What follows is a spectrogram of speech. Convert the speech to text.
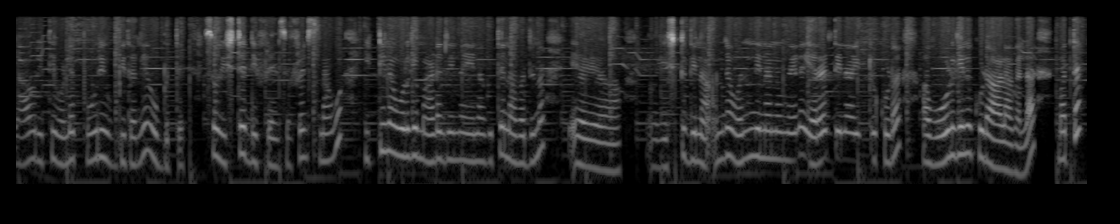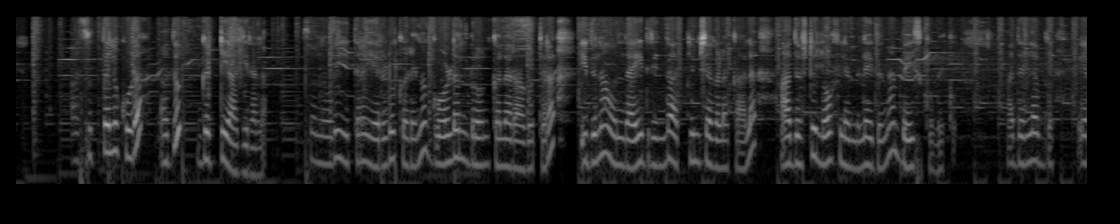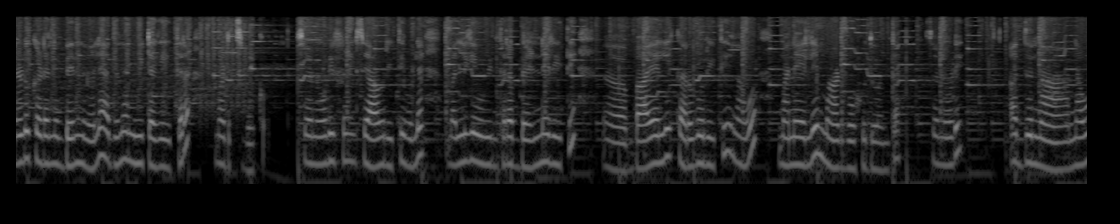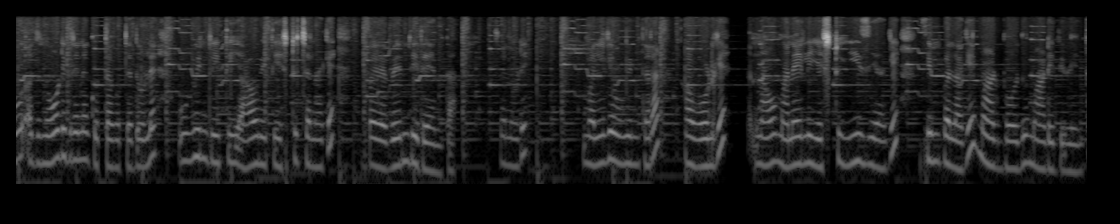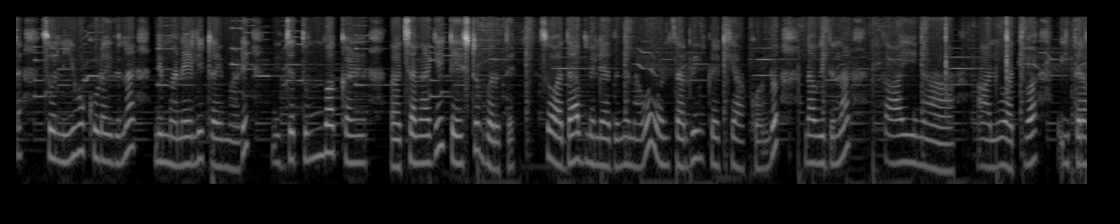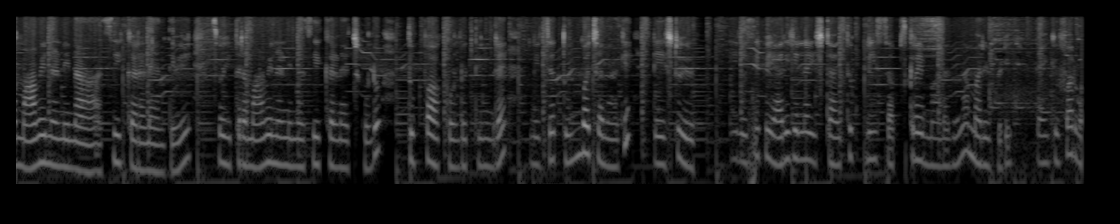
ಯಾವ ರೀತಿ ಒಳ್ಳೆ ಪೂರಿ ಉಬ್ಬಿದಂಗೆ ಉಬ್ಬುತ್ತೆ. ಸೊ ಇಷ್ಟೇ ಡಿಫ್ರೆನ್ಸು ಫ್ರೆಂಡ್ಸ್ ನಾವು ಹಿಟ್ಟಿನ ಹೋಳಿಗೆ ಮಾಡೋದ್ರಿಂದ ಏನಾಗುತ್ತೆ? ನಾವು ಅದನ್ನು ಎಷ್ಟು ದಿನ, ಅಂದರೆ ಒಂದು ದಿನನೂ ಮೇಲೆ ಎರಡು ದಿನ ಇಟ್ಟರೂ ಕೂಡ ಆ ಹೋಳಿಗೆನೂ ಕೂಡ ಹಾಳಾಗಲ್ಲ. ಮತ್ತು ಆ ಸುತ್ತಲೂ ಕೂಡ ಅದು ಗಟ್ಟಿಯಾಗಿರಲ್ಲ ಸೊ ನೋಡಿ, ಈ ಥರ ಎರಡು ಕಡೆನೂ ಗೋಲ್ಡನ್ ಬ್ರೌನ್ ಕಲರ್ ಆಗೋ ಥರ ಇದನ್ನು ಒಂದು ಐದರಿಂದ ಹತ್ತು ನಿಮಿಷಗಳ ಕಾಲ ಆದಷ್ಟು ಲೋ ಫ್ಲೇಮಲ್ಲೇ ಇದನ್ನು ಬೇಯಿಸ್ಕೋಬೇಕು. ಅದೆಲ್ಲ ಎರಡು ಕಡೆನೂ ಬೆಂದ ಮೇಲೆ ಅದನ್ನು ನೀಟಾಗಿ ಈ ಥರ ಮಡಚಬೇಕು. ಸೊ ನೋಡಿ ಫ್ರೆಂಡ್ಸ್ ಯಾವ ರೀತಿ ಒಳ್ಳೆ ಮಲ್ಲಿಗೆ ಹೂವಿನ ಥರ ಬೆಣ್ಣೆ ರೀತಿ ಬಾಯಲ್ಲಿ ಕರಗೋ ರೀತಿ ನಾವು ಮನೆಯಲ್ಲಿ ಮಾಡಬಹುದು ಅಂತ. ಸೊ ನೋಡಿ, ಅದನ್ನು ನಾವು ಅದು ನೋಡಿದ್ರೇ ಗೊತ್ತಾಗುತ್ತೆ ಅದು ಒಳ್ಳೆ ಹೂವಿನ ರೀತಿ, ಯಾವ ರೀತಿ ಎಷ್ಟು ಚೆನ್ನಾಗಿ ಬೆಂದಿದೆ ಅಂತ. ಸೊ ನೋಡಿ ಮಲ್ಲಿಗೆ ಹೂವಿನ ಥರ ಆ ಹೋಳ್ಗೆ ನಾವು ಮನೆಯಲ್ಲಿ ಎಷ್ಟು ಈಸಿಯಾಗಿ ಸಿಂಪಲ್ಲಾಗಿ ಮಾಡ್ಬೋದು, ಮಾಡಿದ್ದೀವಿ ಅಂತ. ಸೊ ನೀವು ಕೂಡ ಇದನ್ನು ನಿಮ್ಮ ಮನೆಯಲ್ಲಿ ಟ್ರೈ ಮಾಡಿ, ನಿಜ ತುಂಬ ಕಣ್ ಚೆನ್ನಾಗಿ ಟೇಸ್ಟು ಬರುತ್ತೆ. ಸೊ ಅದಾದಮೇಲೆ ಅದನ್ನು ನಾವು ಒಂದು ಸರ್ವಿಂಗ್ ಪ್ಲೇಟ್ಗೆ ಹಾಕ್ಕೊಂಡು, ನಾವು ಇದನ್ನು ಕಾಯಿನ ಹಾಲು ಅಥವಾ ಈ ಥರ ಮಾವಿನ ಹಣ್ಣಿನ ಸೀಕರಣೆ ಅಂತೀವಿ. ಸೊ ಈ ಥರ ಮಾವಿನ ಹಣ್ಣಿನ ಸೀಕರಣೆ ಹಚ್ಕೊಂಡು ತುಪ್ಪ ಹಾಕ್ಕೊಂಡು ತಿಂದರೆ ನಿಜ ತುಂಬ ಚೆನ್ನಾಗಿ ಟೇಸ್ಟು ಇರುತ್ತೆ. ಈ ರೆಸಿಪಿ ಯಾರಿಗೆಲ್ಲ ಇಷ್ಟ ಆಯಿತು ಪ್ಲೀಸ್ ಸಬ್ಸ್ಕ್ರೈಬ್ ಮಾಡೋದನ್ನು ಮರಿಬೇಡಿ. Thank you for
